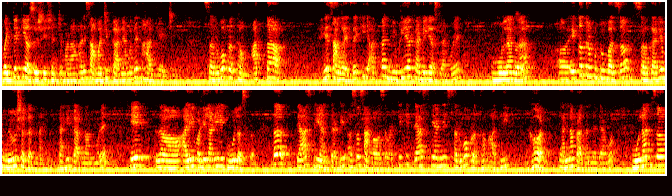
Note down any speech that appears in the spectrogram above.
वैद्यकीय असोसिएशनचे म्हणा आणि सामाजिक कार्यामध्ये भाग घ्यायची. सर्वप्रथम आत्ता हे सांगायचं आहे की आत्ता न्यूक्लिअर फॅमिली असल्यामुळे मुलांना एकत्र कुटुंबाचं सहकार्य मिळू शकत नाही. काही कारणांमुळे हे आई वडील आणि एक मूल असतं. तर त्या स्त्रियांसाठी असं सांगावं असं वाटते की त्या स्त्रियांनी सर्वप्रथम आधी घर यांना प्राधान्य द्यावं. मुलांचं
